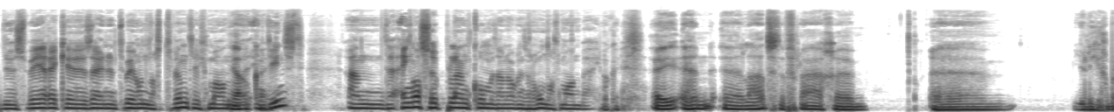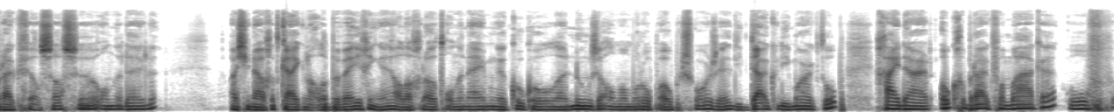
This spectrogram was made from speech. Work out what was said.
dus werk, zijn er 220 man ja, okay. in dienst. En de Engelse plant komen dan nog eens 100 man bij. Oké. Hey, en laatste vraag Uh, jullie gebruiken veel SAS-onderdelen. Als je nou gaat kijken naar alle bewegingen, alle grote ondernemingen, Google, uh, noem ze allemaal maar op, open source, die duiken die markt op. Ga je daar ook gebruik van maken of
